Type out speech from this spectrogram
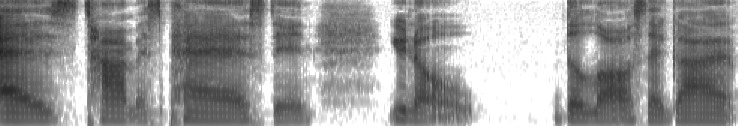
as time has passed and you know the laws that God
